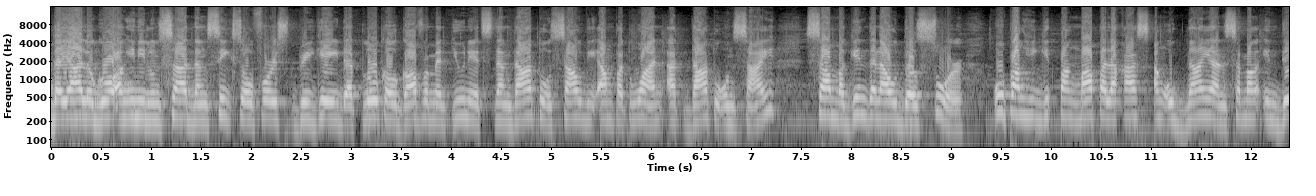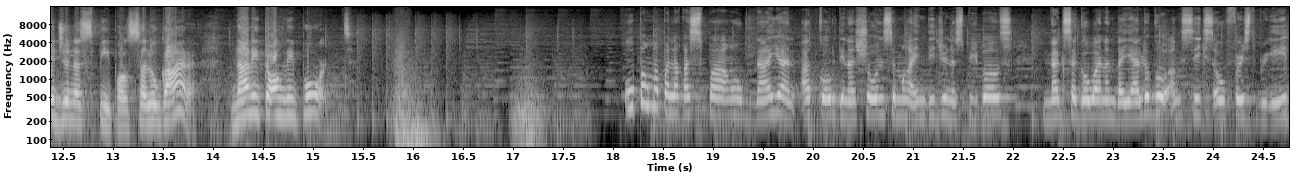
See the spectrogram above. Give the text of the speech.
dialogo ang inilunsad ng 601st Brigade at local government units ng Dato Saudi Ampatuan at Dato Unsay sa Maguindanao del Sur upang higit pang mapalakas ang ugnayan sa mga indigenous people sa lugar. Narito ang report. Upang mapalakas pa ang ugnayan at koordinasyon sa mga indigenous peoples, nagsagawa ng dialogo ang 601st Brigade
